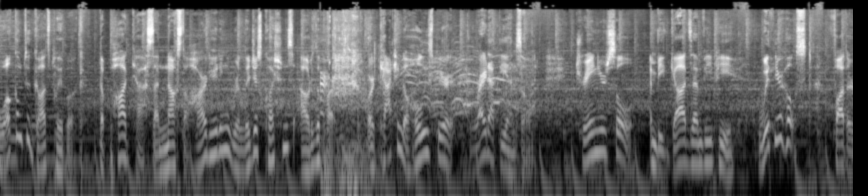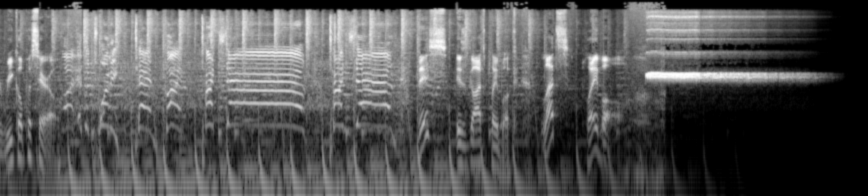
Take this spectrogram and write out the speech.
Welcome to God's Playbook, the podcast that knocks the hard hitting religious questions out of the park, or catching the Holy Spirit right at the end zone. Train your soul and be God's MVP with your host, Father Rico Passero. At the 20, 10, 5, touchdown! Touchdown! This is God's Playbook. Let's play ball.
